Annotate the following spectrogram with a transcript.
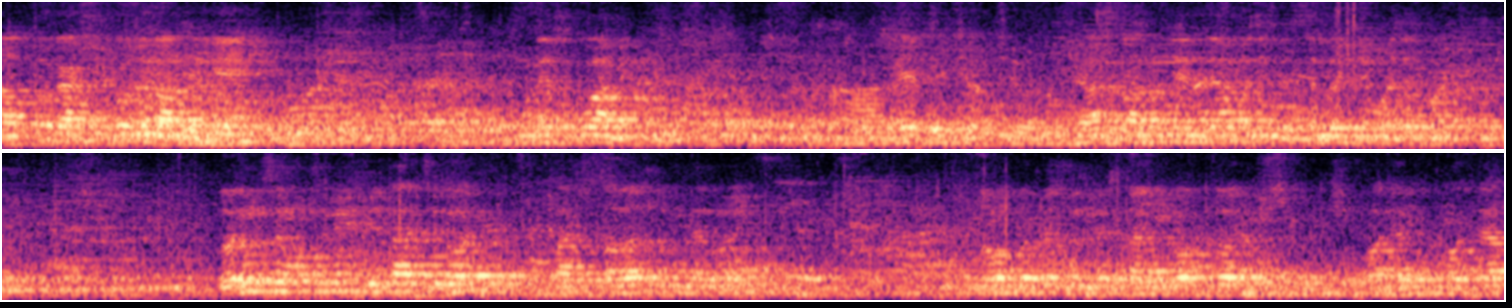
natura și rolul naturii unesc oameni. Și asta nu ne îndeamnă decât să mergem mai departe. Dorim să mulțumim invitațiilor la și alături de noi, domnul profesor universitar doctor, Valeriu Cortea,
